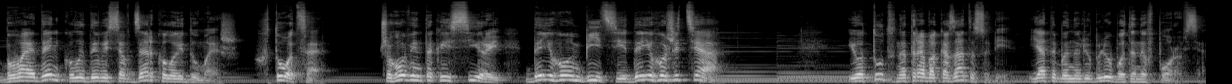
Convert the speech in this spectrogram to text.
Буває день, коли дивишся в дзеркало і думаєш, хто це? Чого він такий сірий? Де його амбіції, де його життя? І отут не треба казати собі, я тебе не люблю, бо ти не впорався.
